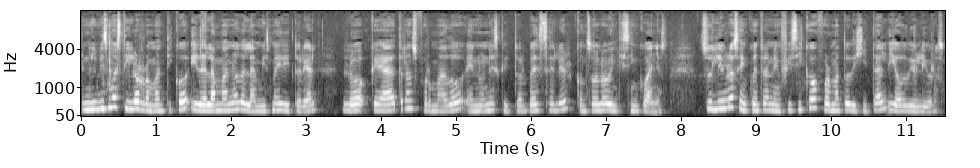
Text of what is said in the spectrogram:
En el mismo estilo romántico y de la mano de la misma editorial, lo que ha transformado en un escritor bestseller con solo 25 años. Sus libros se encuentran en físico, formato digital y audiolibros.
